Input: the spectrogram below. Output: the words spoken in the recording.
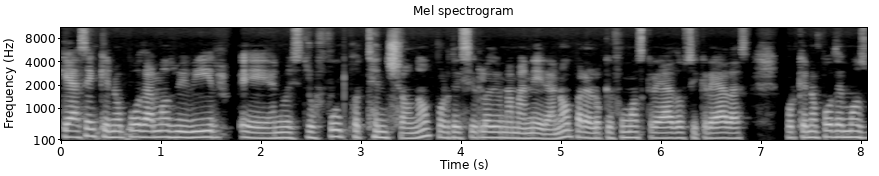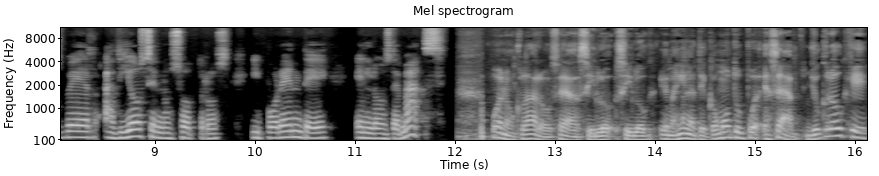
que hacen que no podamos vivir eh, a nuestro full potential, ¿no? Por decirlo de una manera, ¿no? Para lo que fuimos creados y creadas, porque no podemos ver a Dios en nosotros y por ende en los demás. Bueno, claro, o sea, si lo, si lo, imagínate cómo tú puedes, o sea, yo creo que,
